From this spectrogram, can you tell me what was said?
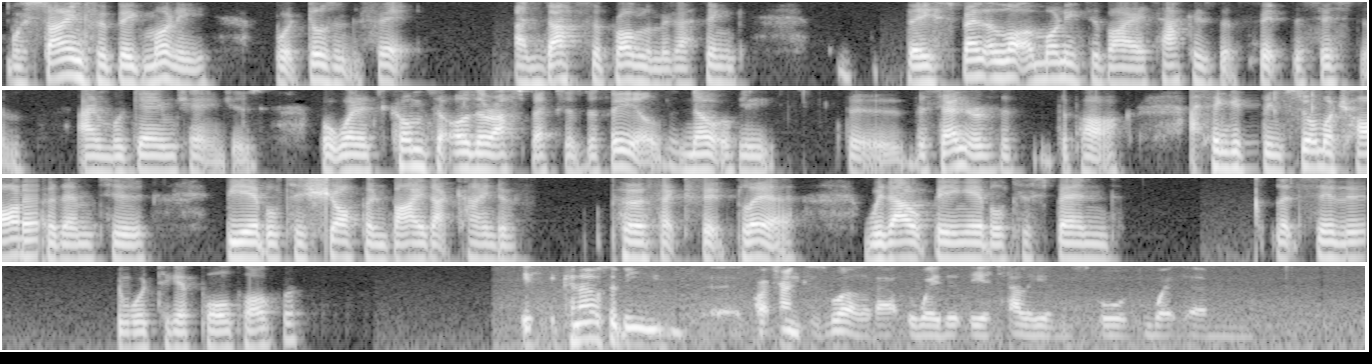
was signed for big money but doesn't fit, and that's the problem. Is I think they spent a lot of money to buy attackers that fit the system and were game changers. But when it's come to other aspects of the field, notably the the center of the, the park, I think it's been so much harder for them to be able to shop and buy that kind of perfect fit player without being able to spend, let's say, they would to get Paul Pogba. It, it can also be uh, quite frank as well about the way that the Italians or the way um,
